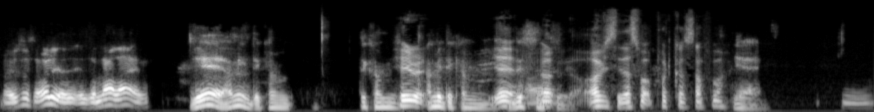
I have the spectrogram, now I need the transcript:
No, it's just audio. Is it not live? Yeah, I mean they can. They can Hear it. I mean they can Yeah, listen uh, to it. obviously that's what podcasts are for. Yeah. Mm.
